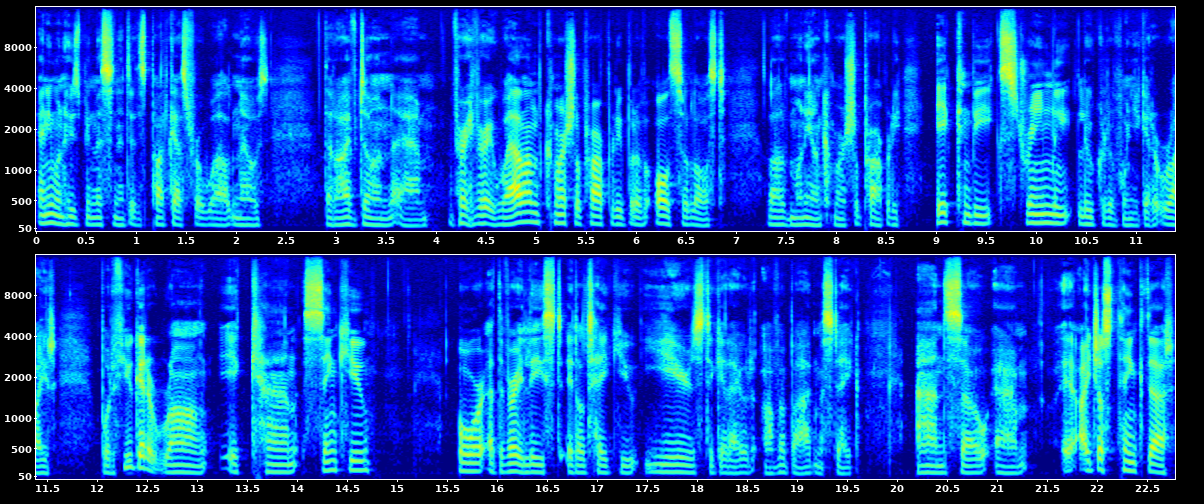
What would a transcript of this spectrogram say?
anyone who's been listening to this podcast for a while knows that I've done um, very, very well on commercial property, but I've also lost a lot of money on commercial property. It can be extremely lucrative when you get it right, but if you get it wrong, it can sink you, or at the very least, it'll take you years to get out of a bad mistake. And so um, I just think that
